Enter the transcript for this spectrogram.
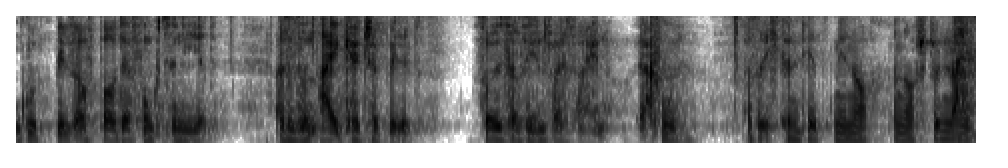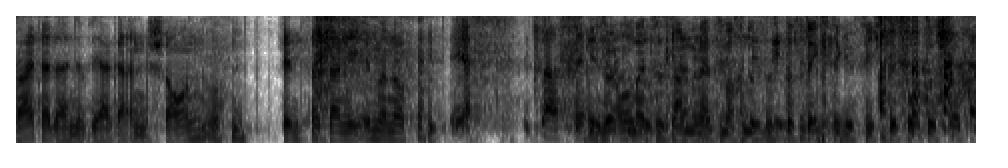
einen guten Bildaufbau, der funktioniert. Also so ein Eye-Catcher-Bild soll es auf jeden Fall sein. Ja. Cool. Also ich könnte jetzt mir noch, noch stundenlang weiter deine Werke anschauen und finde es wahrscheinlich immer noch Ja, klasse. Wir sollten mal zusammen eins machen, das ist das perfekte Gesicht für Photoshop.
